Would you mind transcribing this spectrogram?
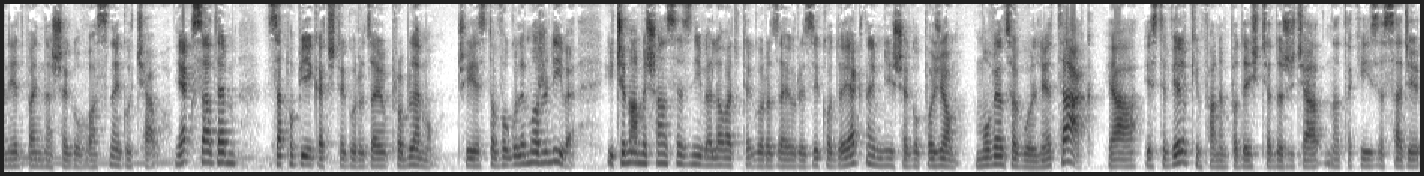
zaniedbań naszego własnego ciała. Jak zatem zapobiegać tego rodzaju problemom? Czy jest to w ogóle możliwe? I czy mamy szansę zniwelować tego rodzaju ryzyko do jak najmniejszego poziomu? Mówiąc ogólnie, tak. Ja jestem wielkim fanem podejścia do życia na takiej zasadzie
